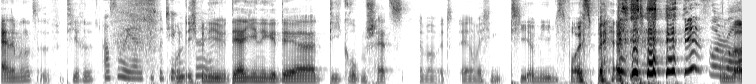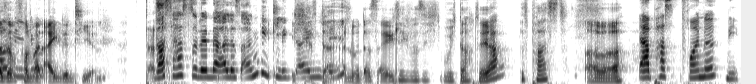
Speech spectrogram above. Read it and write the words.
Animals, also für Tiere. Achso, ja, das ist mit Tieren. Und ich bin die, derjenige, der die Gruppenchats immer mit irgendwelchen Tier-Memes voll spammt. ist so also von meinen eigenen Tieren. Das, Was hast du denn da alles angeklickt ich eigentlich? da nur das eigentlich, was ich, wo ich dachte, ja, das passt. Aber Ja, passt, Freunde? Nee.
